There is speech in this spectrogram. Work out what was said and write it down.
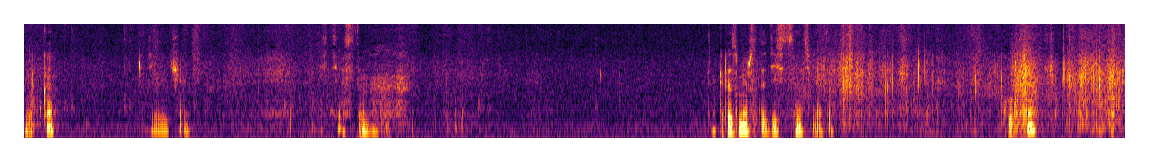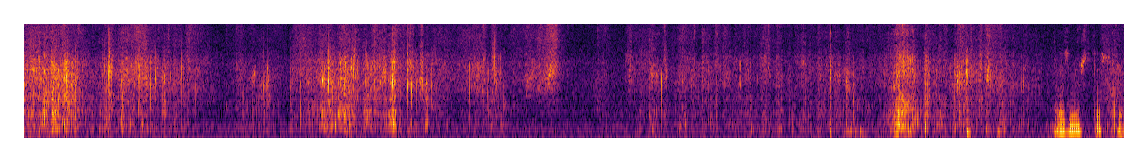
Юбка. Девичья. Естественно. Так, размер 110 сантиметров. Куртка. Размер 140.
